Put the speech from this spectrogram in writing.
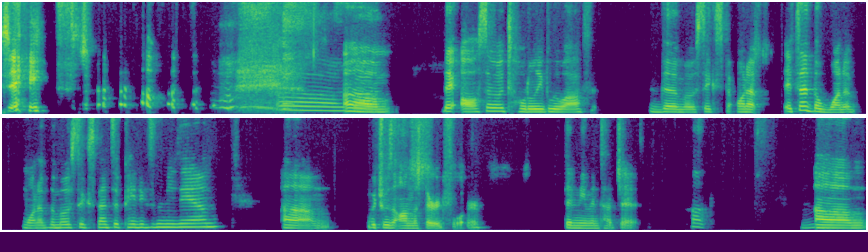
taste. Oh, um, they also totally blew off the most expensive one of it said the one of one of the most expensive paintings in the museum, um, which was on the third floor. Didn't even touch it. Mm. Um,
